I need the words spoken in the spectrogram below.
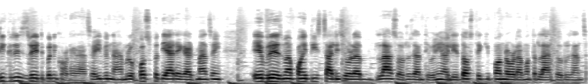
डिग्रिज रेट पनि घटेर छ। इभन हाम्रो पशुपति आर्यघाटमा चाहिँ एभरेजमा पैँतिस चालिसवटा लासहरू जान्थ्यो भने अहिले दसदेखि पन्ध्रवटा मात्र लासहरू जान्छ।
